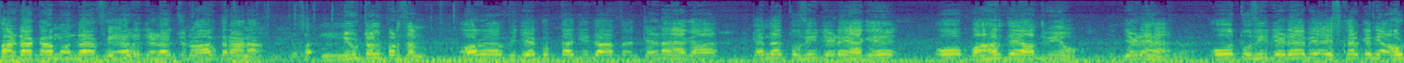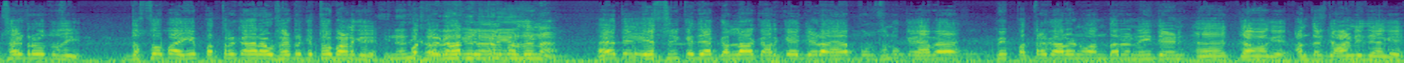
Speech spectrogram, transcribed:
ਸਾਡਾ ਕੰਮ ਹੁੰਦਾ ਫੇਅਰ ਜਿਹੜਾ ਚੁਣਾਵ ਕਰਾਣਾ। ਨਿਊਟਰਲ ਪਰਸਨ ਔਰ ਵਿਜੇ ਗੁਪਤਾ ਜੀ ਦਾ ਕਹਿਣਾ ਹੈਗਾ ਕਹਿੰਦਾ ਤੁਸੀਂ ਜਿਹੜੇ ਹੈਗੇ ਉਹ ਬਾਹਰ ਦੇ ਆਦਮੀ ਹੋ ਜਿਹੜੇ ਹੈ। ਉਹ ਤੁਸੀਂ ਜਿਹੜੇ ਵੀ ਇਸ ਕਰਕੇ ਨਹੀਂ ਆਊਟਸਾਈਡਰ ਹੋ ਤੁਸੀਂ। ਦੱਸੋ ਭਾਈ ਇਹ ਪੱਤਰਕਾਰ ਆਊਟਸਾਈਡਰ ਕਿੱਥੋਂ ਬਣ ਗਏ? ਪੱਤਰਕਾਰ ਨਿਊਟਰਲ ਪਰਸਨ ਹੈ। ਹੈ ਤੇ ਇਸ ਤਰੀਕੇ ਦੀਆਂ ਗੱਲਾਂ ਕਰਕੇ ਜਿਹੜਾ ਹੈ ਪੁਲਿਸ ਨੂੰ ਕਿਹਾ ਵਾ ਵੀ ਪੱਤਰਕਾਰਾਂ ਨੂੰ ਅੰਦਰ ਨਹੀਂ ਦੇਣ ਜਾਵਾਂਗੇ ਅੰਦਰ ਜਾਣ ਨਹੀਂ ਦੇਵਾਂਗੇ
